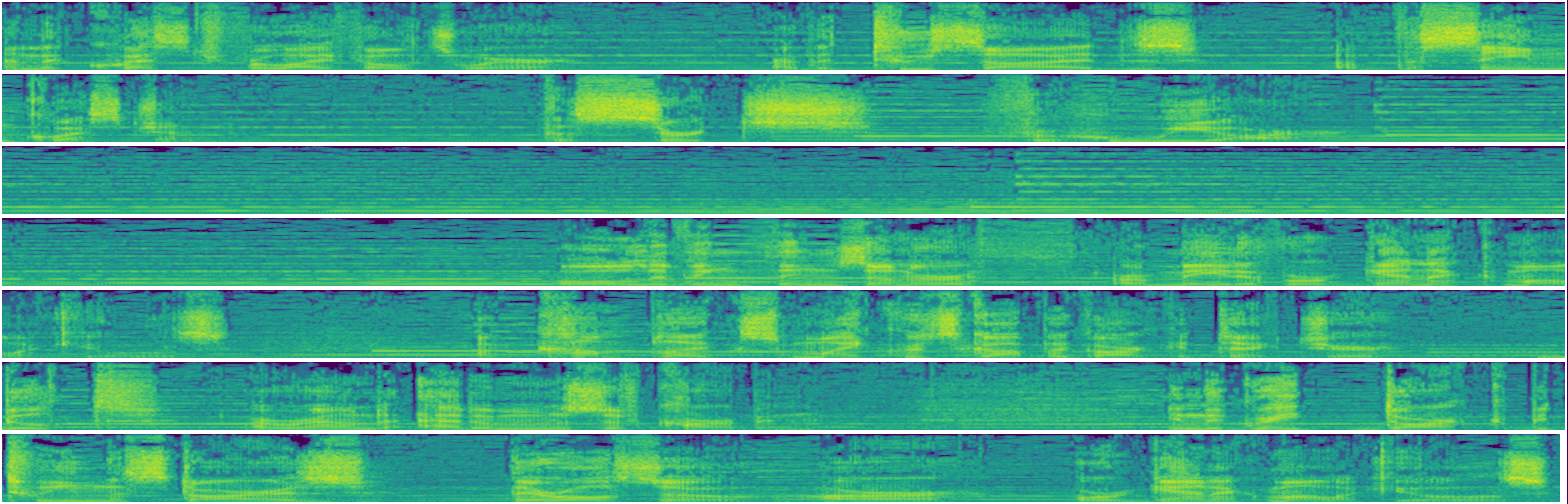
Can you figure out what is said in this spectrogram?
and the quest for life elsewhere are the two sides of the same question the search for who we are. All living things on Earth are made of organic molecules, a complex microscopic architecture built around atoms of carbon. In the great dark between the stars, there also are organic molecules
